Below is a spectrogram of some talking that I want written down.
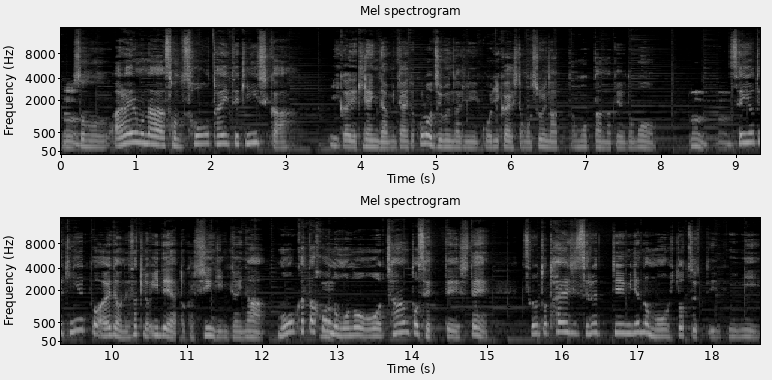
うん。その、あらゆるものはその相対的にしか理解できないんだみたいなところを自分なりにこう理解して面白いなって思ったんだけれども、うんうん。西洋的に言うとあれだよね、さっきのイデアとか真理みたいな、もう片方のものをちゃんと設定して、それと対峙するっていう意味でのもう一つっていう風に、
